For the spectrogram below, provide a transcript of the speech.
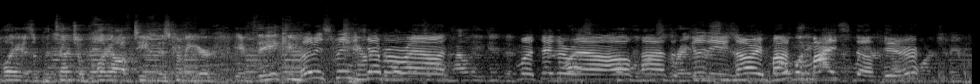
play as a potential playoff team this coming year. If they can Let me swing the camera around. of how they did the I'm gonna take around all kinds of goodies. already bought my can stuff here. March and April.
